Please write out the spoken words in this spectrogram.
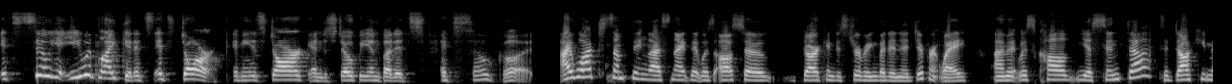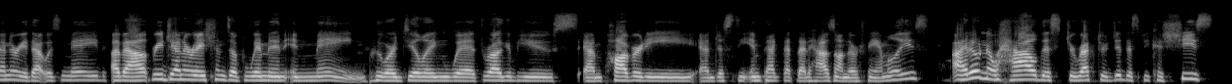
it's you, you would like it. It's it's dark. I mean, it's dark and dystopian, but it's it's so good. I watched something last night that was also dark and disturbing, but in a different way. Um, it was called Jacinta. It's a documentary that was made about three generations of women in Maine who are dealing with drug abuse and poverty and just the impact that that has on their families. I don't know how this director did this because she's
